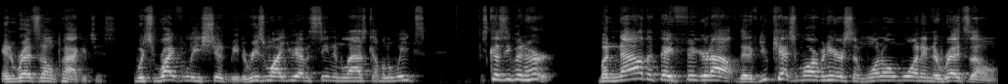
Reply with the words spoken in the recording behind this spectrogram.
in red zone packages, which rightfully should be. The reason why you haven't seen him the last couple of weeks is because he's been hurt. But now that they figured out that if you catch Marvin Harrison one on one in the red zone,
